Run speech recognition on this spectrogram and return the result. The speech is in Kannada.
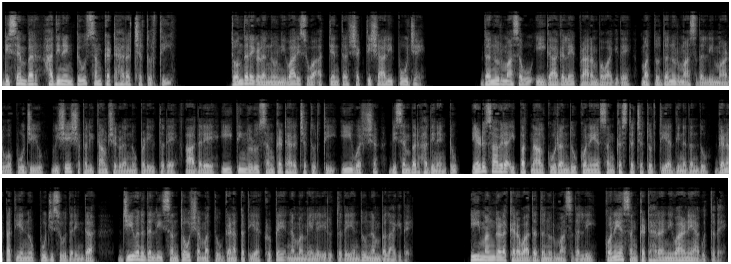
ಡಿಸೆಂಬರ್ ಹದಿನೆಂಟು ಸಂಕಟಹರ ಚತುರ್ಥಿ. ತೊಂದರೆಗಳನ್ನು ನಿವಾರಿಸುವ ಅತ್ಯಂತ ಶಕ್ತಿಶಾಲಿ ಪೂಜೆ. ಧನುರ್ಮಾಸವು ಈಗಾಗಲೇ ಪ್ರಾರಂಭವಾಗಿದೆ ಮತ್ತು ಧನುರ್ಮಾಸದಲ್ಲಿ ಮಾಡುವ ಪೂಜೆಯು ವಿಶೇಷ ಫಲಿತಾಂಶಗಳನ್ನು ಪಡೆಯುತ್ತದೆ. ಆದರೆ ಈ ತಿಂಗಳು ಸಂಕಟಹರ ಚತುರ್ಥಿ. ಈ ವರ್ಷ ಡಿಸೆಂಬರ್ ಹದಿನೆಂಟು, ಎರಡು ಸಾವಿರ ಇಪ್ಪತ್ನಾಲ್ಕು ರಂದು ಕೊನೆಯ ಸಂಕಷ್ಟ ಚತುರ್ಥಿಯ ದಿನದಂದು ಗಣಪತಿಯನ್ನು ಪೂಜಿಸುವುದರಿಂದ ಜೀವನದಲ್ಲಿ ಸಂತೋಷ ಮತ್ತು ಗಣಪತಿಯ ಕೃಪೆ ನಮ್ಮ ಮೇಲೆ ಇರುತ್ತದೆ ಎಂದು ನಂಬಲಾಗಿದೆ. ಈ ಮಂಗಳಕರವಾದ ಧನುರ್ಮಾಸದಲ್ಲಿ ಕೊನೆಯ ಸಂಕಟಹರ ನಿವಾರಣೆಯಾಗುತ್ತದೆ.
